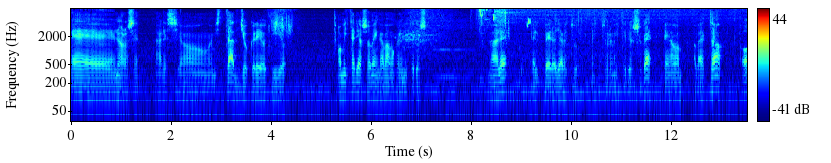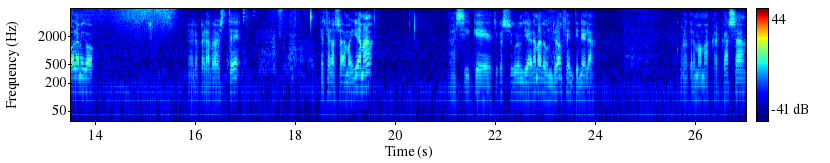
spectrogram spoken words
Eh, no lo sé. Agresión Amistad, yo creo, tío. O misterioso, venga, vamos con el misterioso. Vale El pero, ya ves tú Esto es lo misterioso es. Venga, vamos a ver esto. Hola, amigo. El operador este. Este no sabemos idioma. Así que estoy casi seguro un diagrama de un dron centinela. Como no tenemos más carcasa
